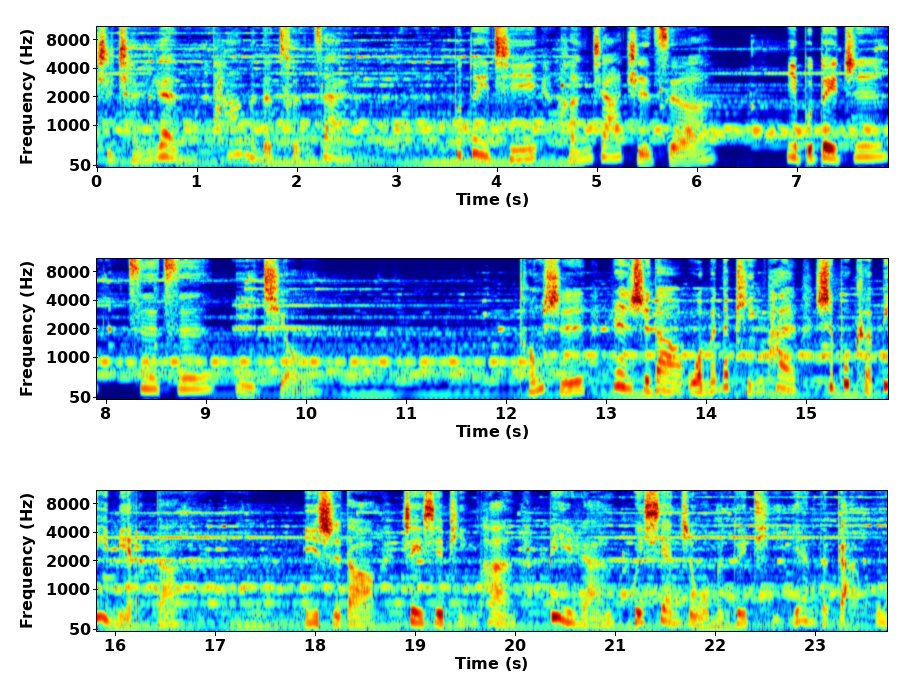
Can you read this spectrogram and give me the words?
只承认他们的存在，不对其横加指责，亦不对之孜孜以求。同时认识到我们的评判是不可避免的，意识到这些评判必然会限制我们对体验的感悟。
